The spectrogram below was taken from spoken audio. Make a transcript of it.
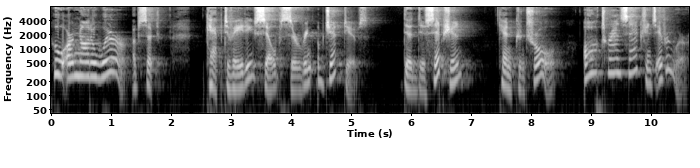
who are not aware of such captivating, self serving objectives. The deception can control all transactions everywhere,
